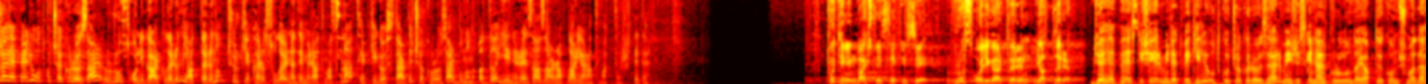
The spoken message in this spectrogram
CHP'li Utku Çakırözer, Rus oligarkların yatlarının Türkiye karasularına demir atmasına tepki gösterdi. Çakırözer, bunun adı yeni reza zarraplar yaratmaktır, dedi. Putin'in baş destekçisi Rus oligarkların yatları. CHP Eskişehir Milletvekili Utku Çakırözer, Meclis Genel Kurulu'nda yaptığı konuşmada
